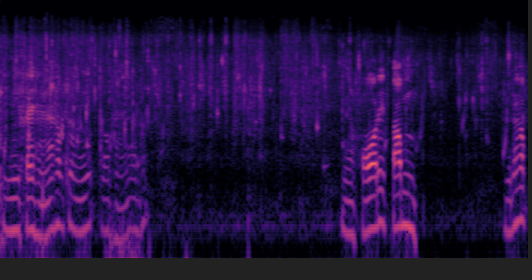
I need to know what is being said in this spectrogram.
ไม่มีใครหาครับช่วงนี้เราหากันครับเนี่ยพอได้ตำอยู่นะครับ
